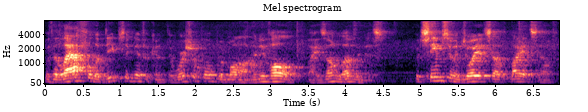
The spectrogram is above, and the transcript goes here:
With a laugh full of deep significance, the worshipful Brahman then evolved by his own loveliness, which seems to enjoy itself by itself,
